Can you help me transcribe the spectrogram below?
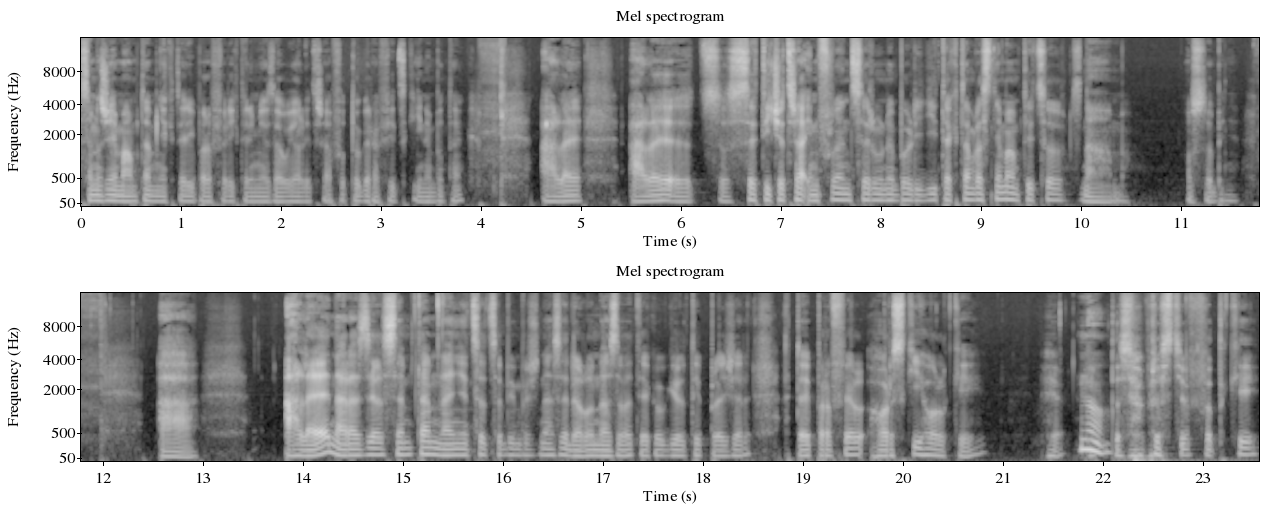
Samozřejmě mám tam některé profily, které mě zaujaly, třeba fotografický nebo tak. Ale, ale co se týče třeba influencerů nebo lidí, tak tam vlastně mám ty, co znám osobně. A ale narazil jsem tam na něco, co by možná se dalo nazvat jako guilty pleasure, a to je profil horský holky. Jo. No. To jsou prostě fotky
